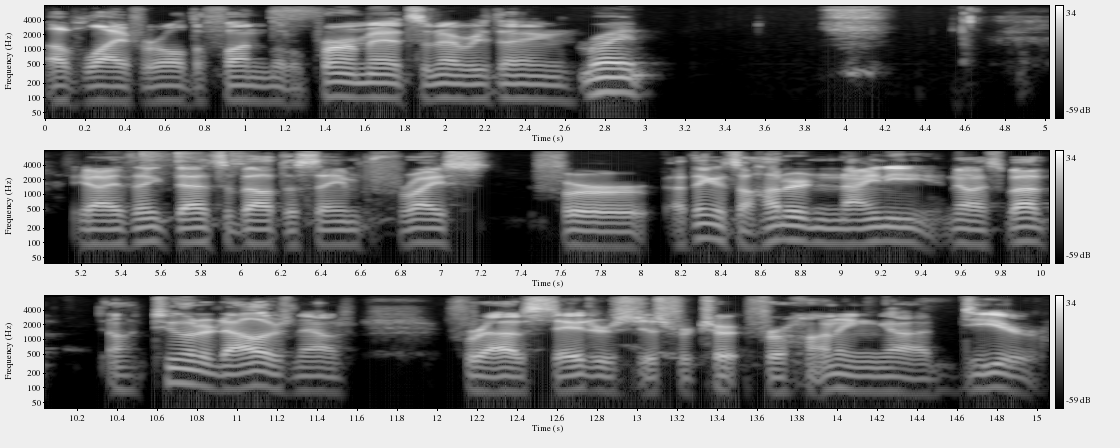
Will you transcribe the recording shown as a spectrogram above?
apply for all the fun little permits and everything. right. Yeah, I think that's about the same price for. I think it's 190. No, it's about uh, 200 dollars now for out of staters just for tur for hunting uh, deer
